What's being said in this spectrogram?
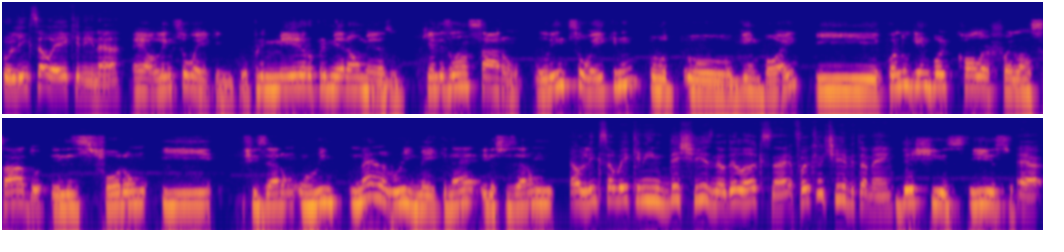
O Link's Awakening, né? É, o Link's Awakening. O primeiro, primeirão mesmo. Que eles lançaram o Link's Awakening pro o Game Boy. E quando o Game Boy Color foi lançado, eles foram e fizeram um re, não é remake, né? Eles fizeram É o Link's Awakening DX, né? O Deluxe, né? Foi o que eu tive também. DX, isso. É,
